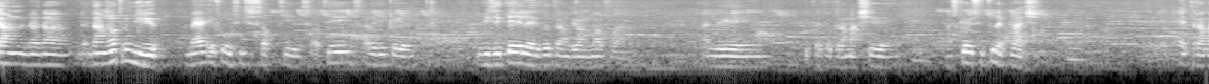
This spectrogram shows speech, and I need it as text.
dans, notre milieu. Mais il faut aussi sortir. Sortir, ça veut dire que visiter les autres environnements, aller peut-être au grand marché, parce que surtout les plages, être à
